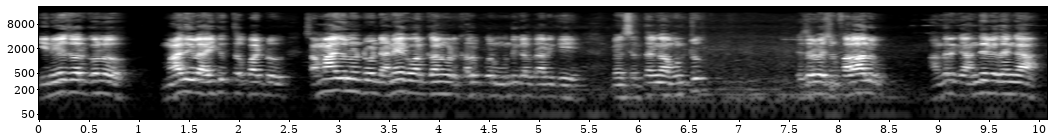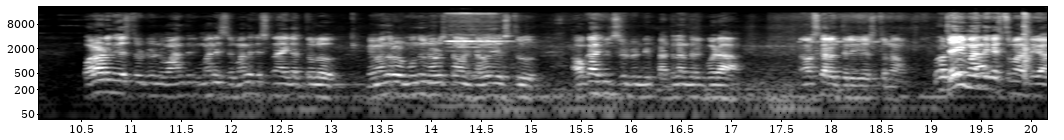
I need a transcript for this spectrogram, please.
ఈ నియోజకవర్గంలో మాదిగల ఐక్యతతో పాటు సమాజంలో ఉన్నటువంటి అనేక వర్గాలను కూడా కలుపుకొని ముందుకెళ్ళడానికి మేము సిద్ధంగా ఉంటూ రిజర్వేషన్ ఫలాలు అందరికీ అందే విధంగా పోరాటం చేస్తున్నటువంటి మంత్రి మన శ్రీ మందకృష్ణ నాయకత్వంలో మేమందరం ముందు నడుస్తామని సెలవు చేస్తూ అవకాశం ఇచ్చినటువంటి పెద్దలందరికీ కూడా నమస్కారం తెలియజేస్తున్నాం. జై Mandakrishna Madiga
